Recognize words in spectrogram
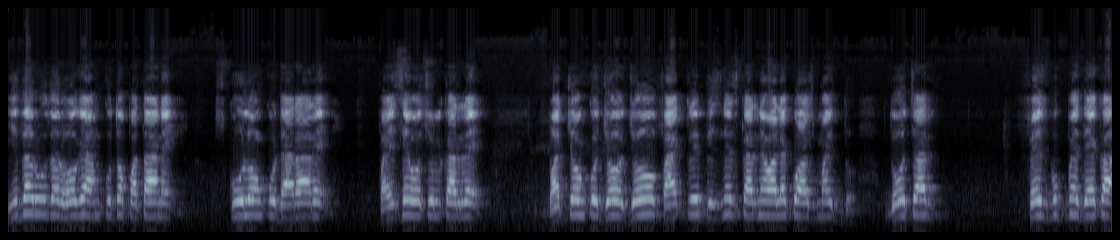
इधर उधर हो गया हमको तो पता नहीं। स्कूलों को डरा रहे पैसे वसूल कर रहे। बच्चों को जो जो फैक्ट्री बिज़नेस करने वाले को आज मैं दो, दो चार फेसबुक में देखा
